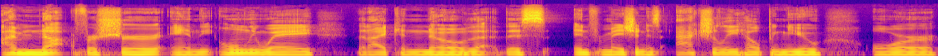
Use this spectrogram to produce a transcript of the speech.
I'm not for sure. And the only way that I can know that this information is actually helping you or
